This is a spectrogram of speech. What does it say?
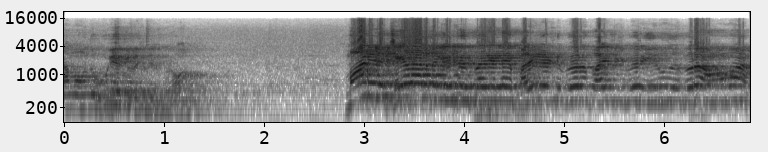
நம்ம வந்து ஊழியர்கள் வச்சிருக்கிறோம்? மாநில செயலாளர்கள் என்ற பெயரிலே பன்னிரெண்டு பேரும் பதினஞ்சு பேர் இருபது பேரும் அவன்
